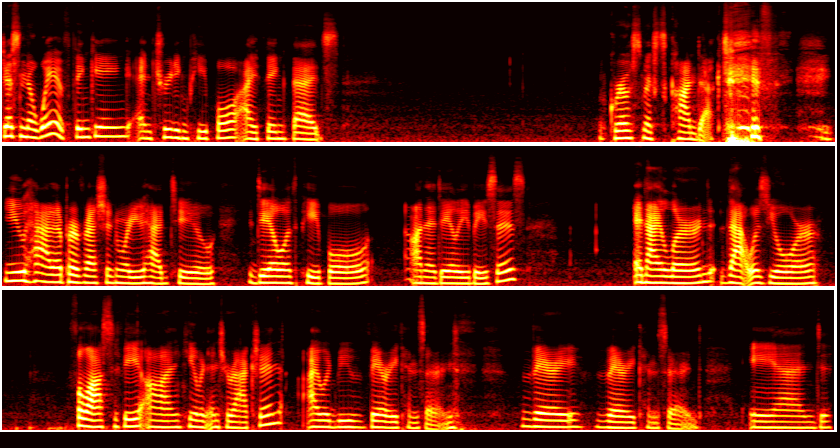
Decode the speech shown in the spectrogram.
just in a way of thinking and treating people, I think that's gross misconduct. if you had a profession where you had to deal with people on a daily basis, and I learned that was your philosophy on human interaction, I would be very concerned. very, very concerned. And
